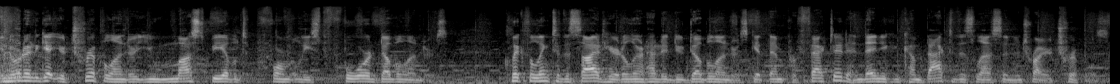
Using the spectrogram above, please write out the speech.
In order to get your triple under, you must be able to perform at least four double unders. Click the link to the side here to learn how to do double unders. Get them perfected, and then you can come back to this lesson and try your triples.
